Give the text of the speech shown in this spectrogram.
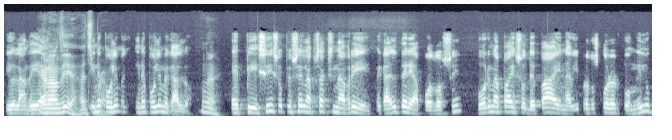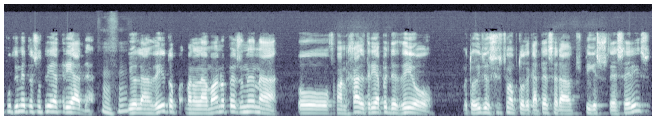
η Ολλανδία, Η Ολλανδία, έτσι. είναι, μπράβο. πολύ, είναι πολύ μεγάλο. Ναι. Επίσης, όποιος θέλει να ψάξει να βρει μεγαλύτερη απόδοση, μπορεί να πάει στον Ντεπάι να βγει πρώτος σκόρερ του ομίλου που δίνεται στο 3-30. Οι Ολλανδοί, το επαναλαμβάνω, παίζουν ένα. Ο Φανχάλ 3-5-2 με το ίδιο σύστημα από το 14 τους πήγε στους 4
